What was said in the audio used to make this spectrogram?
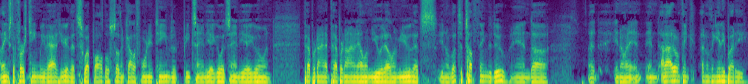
I think it's the first team we've had here that swept all those Southern California teams that beat San Diego at San Diego and Pepperdine at Pepperdine and LMU at LMU. That's you know that's a tough thing to do, and uh, uh, you know, and, and I don't think I don't think anybody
